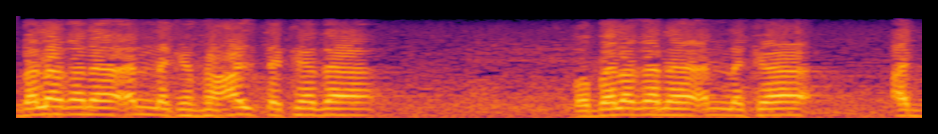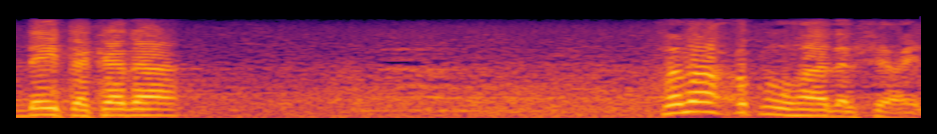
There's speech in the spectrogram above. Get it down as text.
بلغنا أنك فعلت كذا وبلغنا أنك عديت كذا. فما حكم هذا الفعل؟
